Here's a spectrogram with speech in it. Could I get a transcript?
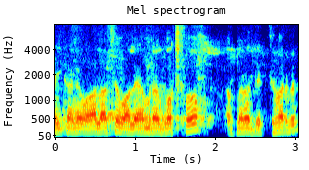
এইখানে ওয়াল আছে, ওয়ালে আমরা বসবো, আপনারা দেখতে পারবেন।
